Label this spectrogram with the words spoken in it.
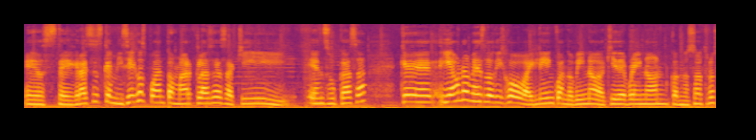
Este, gracias que mis hijos puedan tomar clases aquí en su casa. Que ya una vez lo dijo Aileen cuando vino aquí de Brain On con nosotros.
